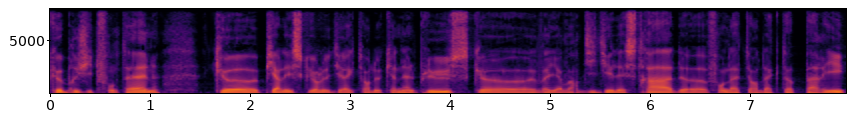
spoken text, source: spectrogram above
que Brigitte Fontaine, que Pierre Lescure, le directeur de Canal+, que euh, va y avoir Didier Lestrade, euh, fondateur d'Actop Paris,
